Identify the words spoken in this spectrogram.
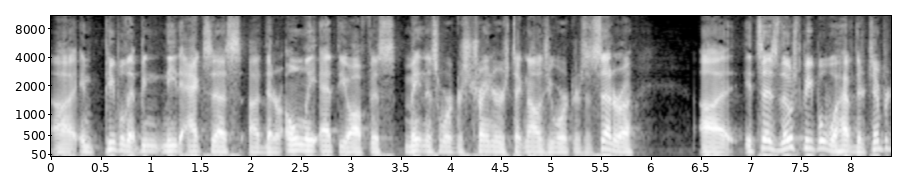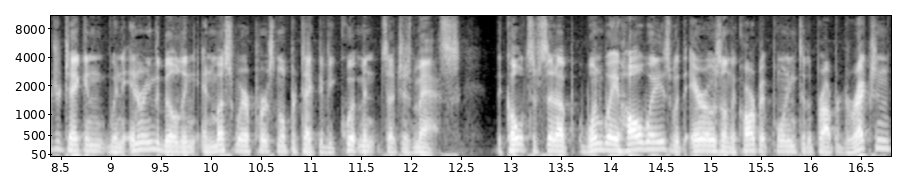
uh, and people that be, need access uh, that are only at the office, maintenance workers, trainers, technology workers, etc. Uh, it says those people will have their temperature taken when entering the building and must wear personal protective equipment such as masks. The Colts have set up one way hallways with arrows on the carpet pointing to the proper direction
